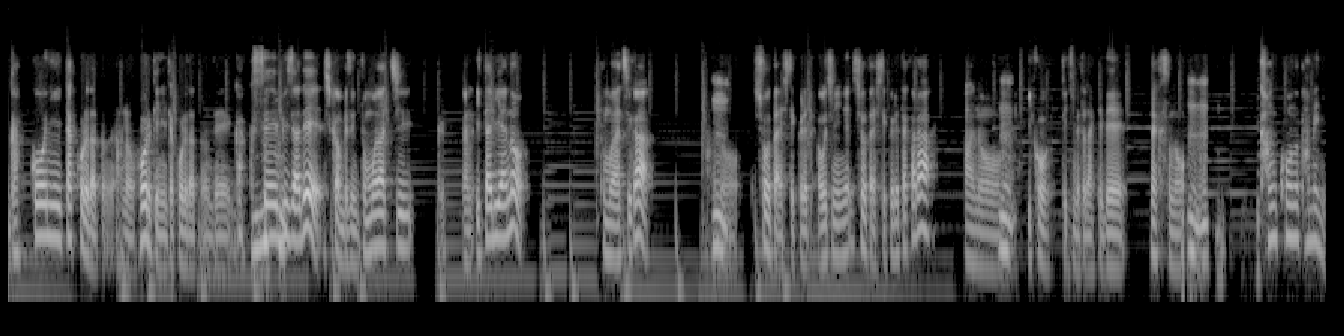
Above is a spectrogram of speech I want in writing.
学校にいた頃だったので、あの、ホルケにいた頃だったので、学生ビザで、しかも別に友達、あのイタリアの友達が、あの、招待してくれた、お家にね、招待してくれたから、あの、うん。行こうって決めただけで、なんかその、うんうん。観光のために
